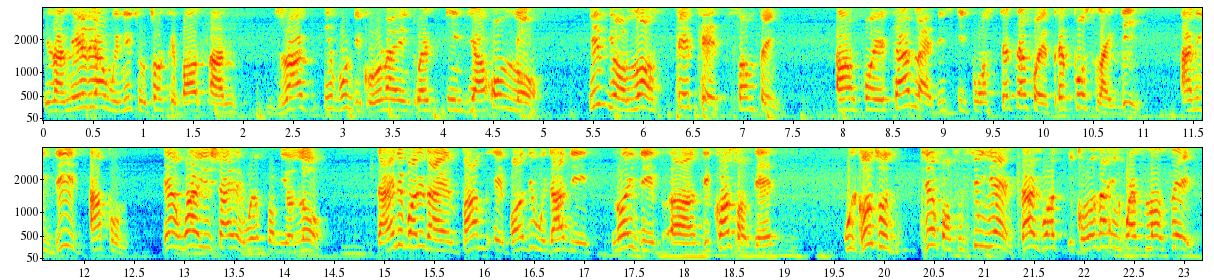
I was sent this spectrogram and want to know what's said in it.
is an area we need to talk about and drag even the corona inquest in their own law. If your law stated something and for a time like this it was stated for a purpose like this and it did happen then why are you shying away from your law that anybody that embalm a body without the knowing the uh, the cause of death will go to jail for 15 years that's what the coroner inquest law says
